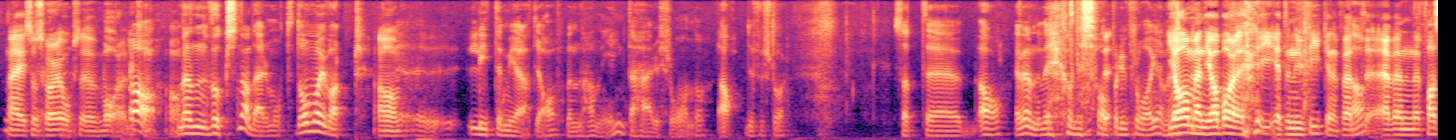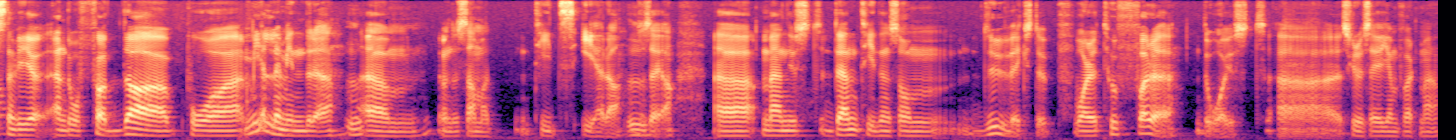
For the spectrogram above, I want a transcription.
nej, så ska det också vara liksom. Ja, Ja. men vuxna däremot, de har ju varit Ja. eh, lite mer att ja, men han är inte härifrån och ja, du förstår. Så att, eh, ja, jag vet inte om det är svar på din fråga. Men... Ja, men jag är bara jättenyfiken för att Ja. även fastän vi är ändå födda på mer eller mindre Mm. ehm, under samma tidsera, så att säga. Eh, men just den tiden som du växte upp, var det tuffare då just, uh, skulle du säga jämfört med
